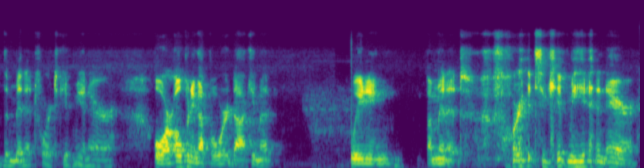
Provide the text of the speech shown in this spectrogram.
the minute for it to give me an error, or opening up a Word document, waiting a minute for it to give me an error.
